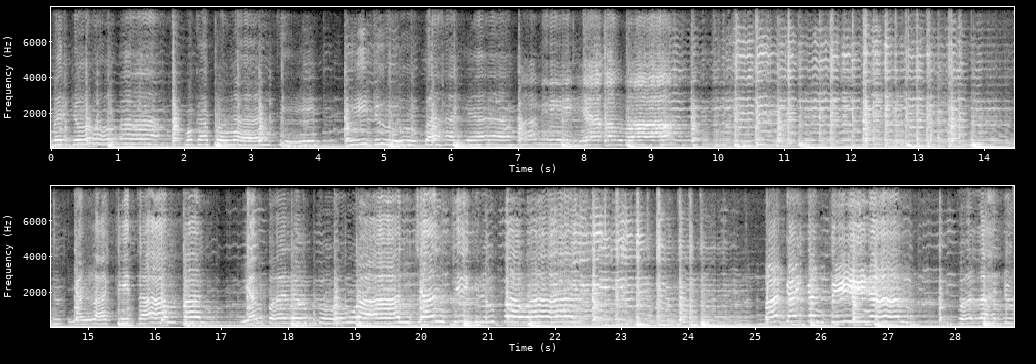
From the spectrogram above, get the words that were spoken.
berdoa Moga pengantin hidup bahagia. Amin ya Allah. Yang laki tampan Yang perempuan cantik rupawan. Bagaikan pinang dibelah dua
